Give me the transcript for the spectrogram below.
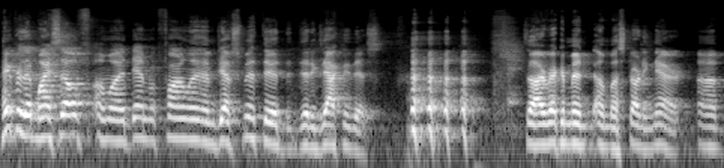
Paper that myself, um, uh, Dan McFarland, and Jeff Smith did did exactly this. so I recommend um, uh, starting there. Um,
